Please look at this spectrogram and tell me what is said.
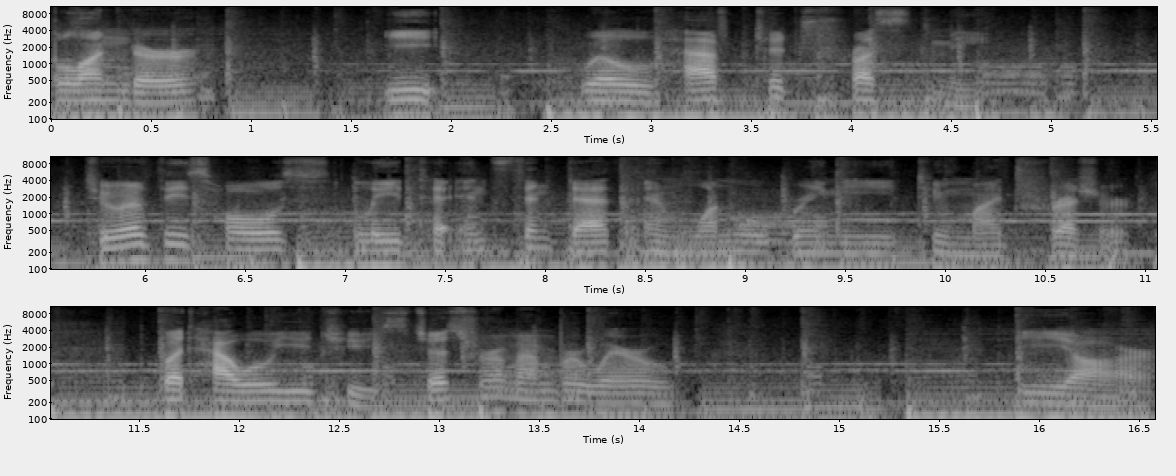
blunder, ye will have to trust me. Two of these holes lead to instant death and one will bring ye to my treasure. But how will you choose? Just remember where ye are.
